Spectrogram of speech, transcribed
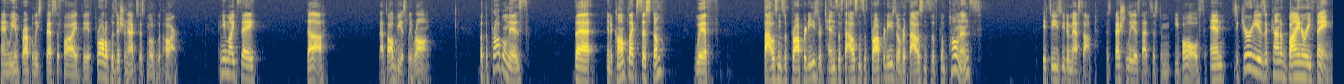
and we improperly specified the throttle position access mode with R. And you might say, duh, that's obviously wrong. But the problem is that in a complex system with thousands of properties or tens of thousands of properties over thousands of components, it's easy to mess up, especially as that system evolves. And security is a kind of binary thing.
